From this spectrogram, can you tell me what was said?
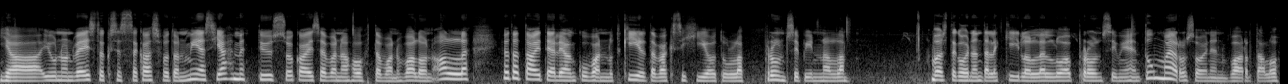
Ja Junon veistoksessa kasvoton mies jähmettyy sokaisevana hohtavan valon alle, jota taiteilija on kuvannut kiiltäväksi hiotulla pronssipinnalla – Vastakohdan tälle kiilolle luo pronssimiehen tumma ja rosoinen vartalo.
